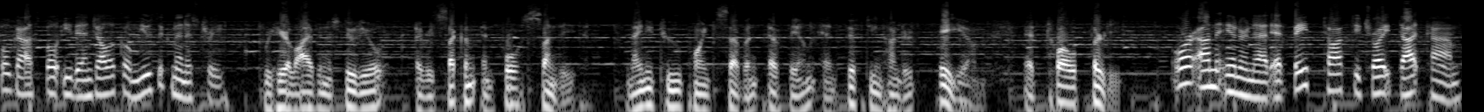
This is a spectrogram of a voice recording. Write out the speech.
Full Gospel Evangelical Music Ministry. we're here live in the studio every second and fourth Sunday, 92.7 FM and 1500 AM at 1230. Or on the internet at faithtalkdetroit.com.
